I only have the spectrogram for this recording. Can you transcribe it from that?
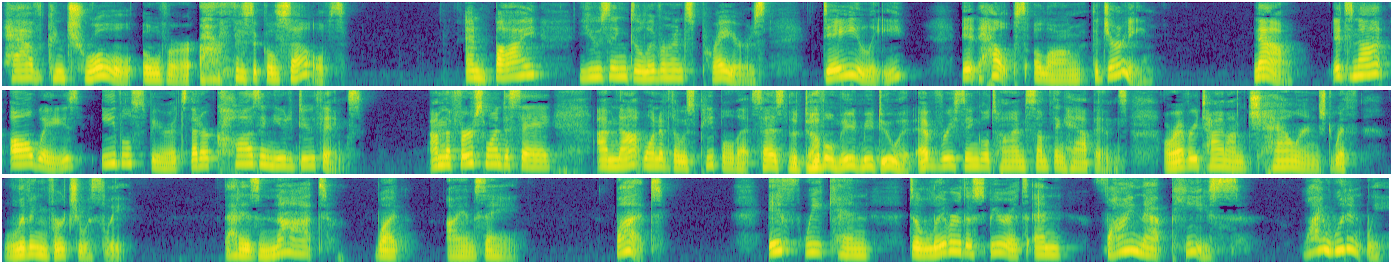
have control over our physical selves. And by using deliverance prayers daily, it helps along the journey. Now, it's not always evil spirits that are causing you to do things. I'm the first one to say I'm not one of those people that says the devil made me do it every single time something happens or every time I'm challenged with living virtuously. That is not what I am saying. But if we can deliver the spirits and find that peace, why wouldn't we?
